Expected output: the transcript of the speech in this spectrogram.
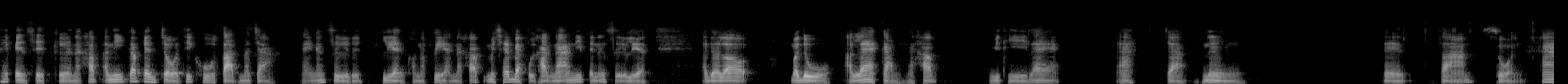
ให้เป็นเศษเกินนะครับ อันนี้ก็เป็นโจทย์ที่ครูตัดมาจากในหนังสือเรียนของนักเรียนนะครับ ไม่ใช่แบบฝึกหัดนะ อันนี้เป็นหนังสือเรียน เดี๋ยวเรามาดูอันแรกกันนะครับ วิธีแรกนะจากหนึ่งเศษสามส่วนห้า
